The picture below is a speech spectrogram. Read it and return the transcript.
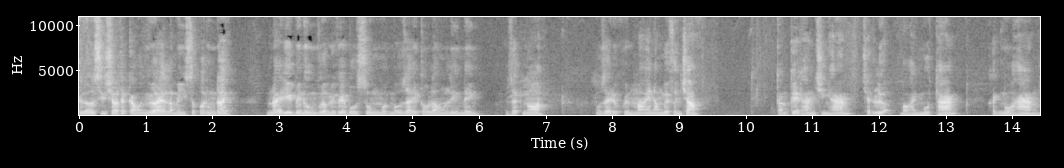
Hello xin chào tất cả mọi người là mình Support Hùng đây. Hôm nay thì bên Hùng vừa mới về bổ sung một mẫu giày cầu lông lining rất ngon. Mẫu giày được khuyến mãi 50% Cam kết hàng chính hãng, chất lượng, bảo hành 1 tháng. Khách mua hàng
